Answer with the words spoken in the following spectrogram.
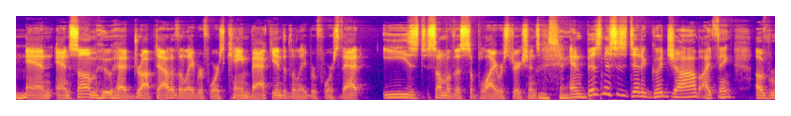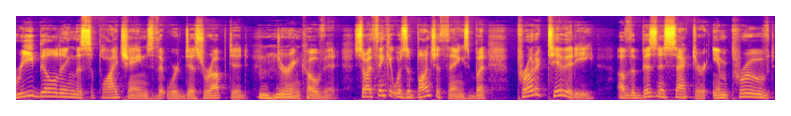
mm-hmm. and and some who had dropped out of the labor force came back into the labor force. That eased some of the supply restrictions. And businesses did a good job i think of rebuilding the supply chains that were disrupted mm-hmm. during covid. So i think it was a bunch of things but productivity of the business sector improved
